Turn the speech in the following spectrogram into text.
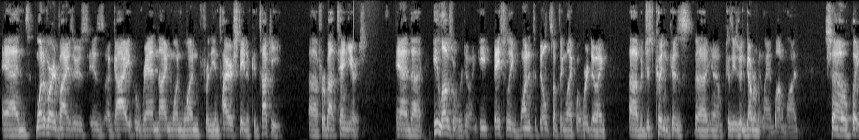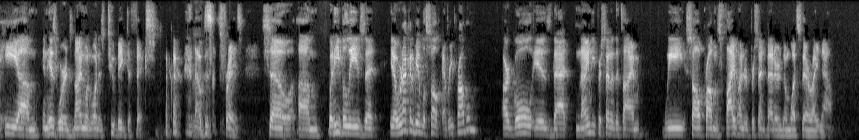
And one of our advisors is a guy who ran 911 for the entire state of Kentucky uh, for about 10 years. And uh, he loves what we're doing. He basically wanted to build something like what we're doing, uh, but just couldn't because uh, you know because he's in government land. Bottom line. So, but he, um, in his words, 911 is too big to fix. that was his phrase. So, um, but he believes that, you know, we're not going to be able to solve every problem. Our goal is that 90% of the time we solve problems 500% better than what's there right now.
